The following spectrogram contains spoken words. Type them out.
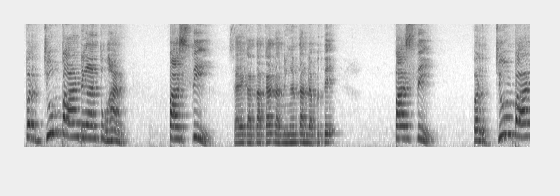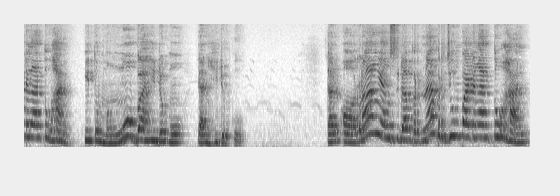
perjumpaan dengan Tuhan pasti, saya katakan dengan tanda petik, pasti perjumpaan dengan Tuhan itu mengubah hidupmu dan hidupku. Dan orang yang sudah pernah berjumpa dengan Tuhan,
